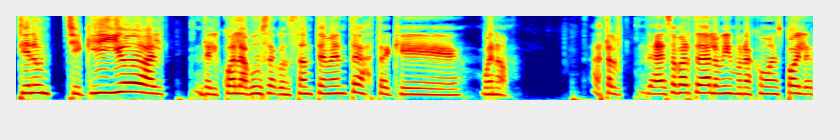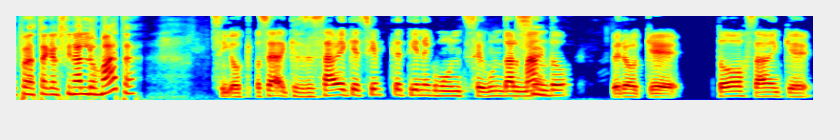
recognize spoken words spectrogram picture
Tiene un chiquillo al del cual abusa constantemente hasta que, bueno, hasta esa parte da lo mismo, no es como un spoiler, pero hasta que al final lo mata. Sí, o, sea, que se sabe que siempre tiene como un segundo al mando, pero que todos saben que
